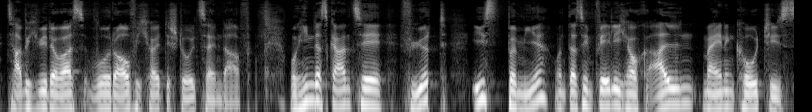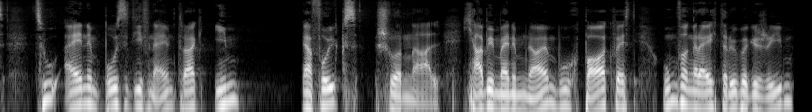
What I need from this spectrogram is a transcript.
jetzt habe ich wieder was, worauf ich heute stolz sein darf. Wohin das Ganze führt, ist bei mir, und das empfehle ich auch allen meinen Coaches, zu einem positiven Eintrag im Erfolgsjournal. Ich habe in meinem neuen Buch PowerQuest umfangreich darüber geschrieben.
